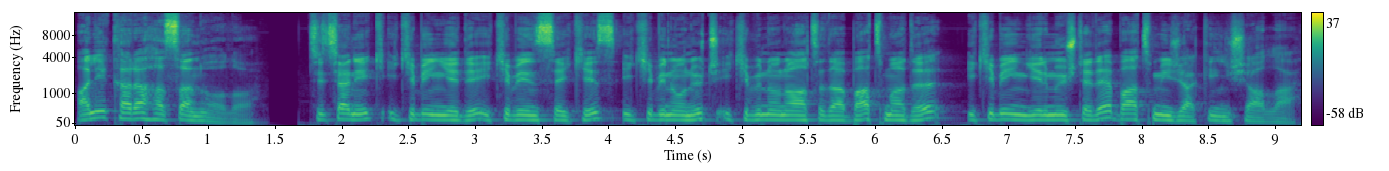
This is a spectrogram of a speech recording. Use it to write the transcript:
Ali Kara Hasanoğlu Titanic 2007, 2008, 2013, 2016'da batmadı, 2023'te de batmayacak inşallah.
